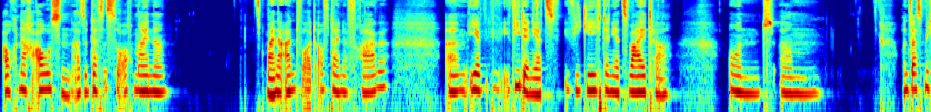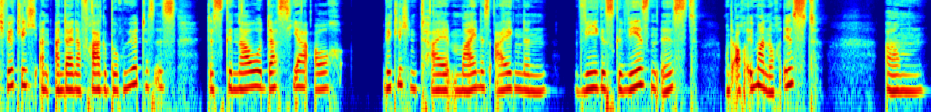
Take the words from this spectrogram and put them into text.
auch nach außen. Also das ist so auch meine, meine Antwort auf deine Frage ähm, ja, wie, wie denn jetzt? Wie gehe ich denn jetzt weiter? Und ähm, und was mich wirklich an, an deiner Frage berührt, das ist, dass genau das ja auch wirklich ein Teil meines eigenen Weges gewesen ist und auch immer noch ist, ähm,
